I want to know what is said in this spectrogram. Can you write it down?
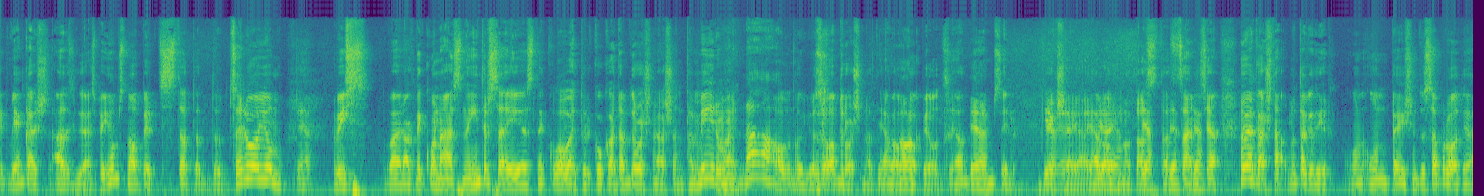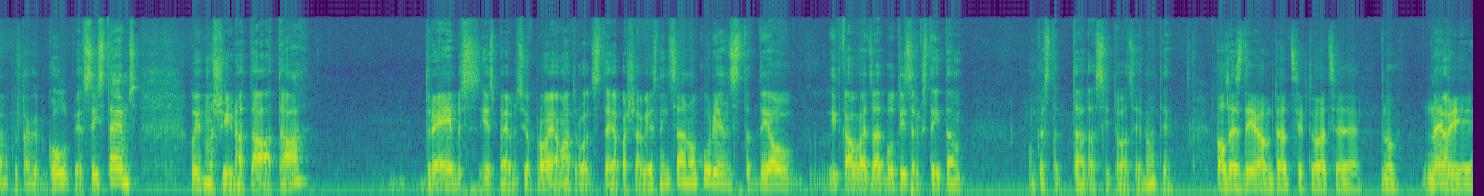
ir vienkārši aizgājis pie jums, nopircis tādu ceļojumu. Jā. Viss, vairāk neko neesmu interesējies, neko, vai tur kaut kāda apdrošināšana tam ir, vai mm. nav. Nu, jūs apdrošināt, jā, vēl okay. papildus, jā, jā. jums ir iekšējā, jā, vēl no tās, tās cenas. Jā. Nu, vienkārši tā, nu tagad ir. Un, un pēkšņi tu saproti, jā, nu, ka tagad gulpi pie sistēmas, lidmašīnā tā, tā. Drēbes iespējams joprojām atrodas tajā pašā viesnīcā, no kurienes tad jau it kā vajadzētu būt izrakstītam. Un kas tad tādā situācijā notiek? Paldies Dievam, tāda situācija nu, nebija.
